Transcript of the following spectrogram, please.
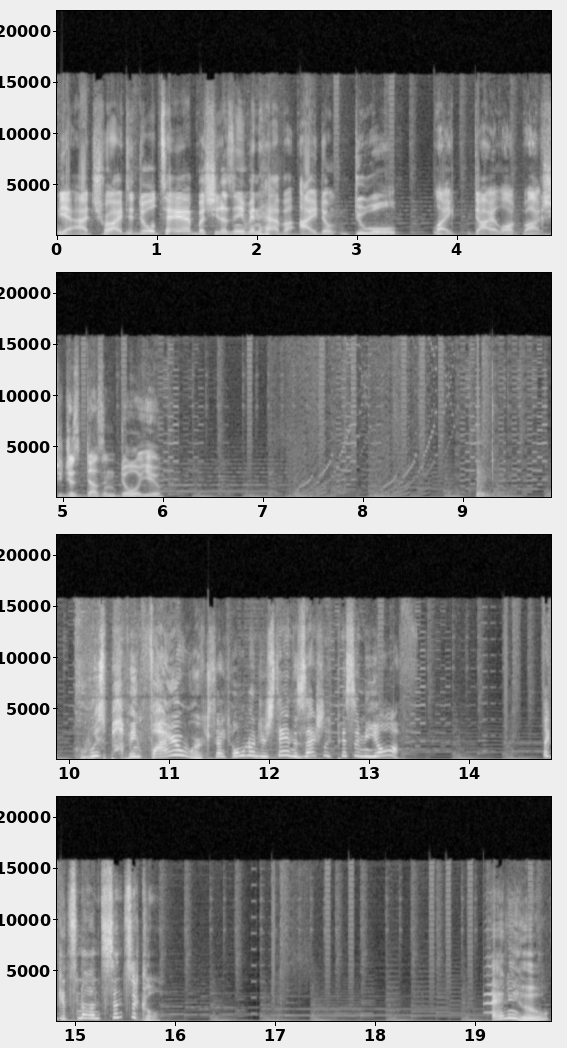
Yeah, I tried to duel Taya, but she doesn't even have a I don't duel like dialogue box. She just doesn't duel you. Who is popping fireworks? I don't understand. This is actually pissing me off. Like, it's nonsensical. Anywho.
